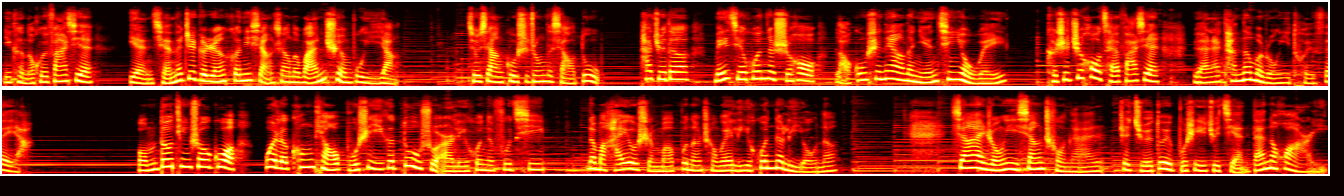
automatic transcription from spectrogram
你可能会发现，眼前的这个人和你想象的完全不一样。就像故事中的小杜，她觉得没结婚的时候，老公是那样的年轻有为，可是之后才发现，原来他那么容易颓废呀。我们都听说过，为了空调不是一个度数而离婚的夫妻，那么还有什么不能成为离婚的理由呢？相爱容易相处难，这绝对不是一句简单的话而已，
